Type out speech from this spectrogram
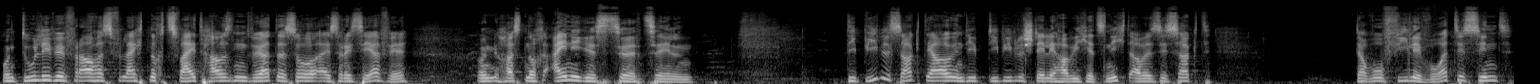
Und du, liebe Frau, hast vielleicht noch 2000 Wörter so als Reserve und hast noch einiges zu erzählen. Die Bibel sagt ja auch, und die, die Bibelstelle habe ich jetzt nicht, aber sie sagt, da wo viele Worte sind,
